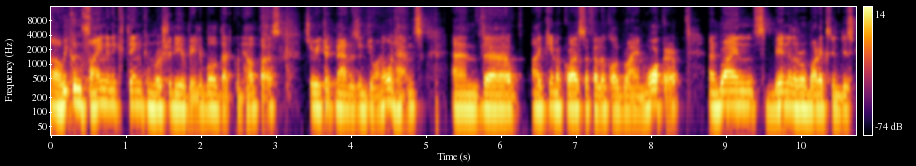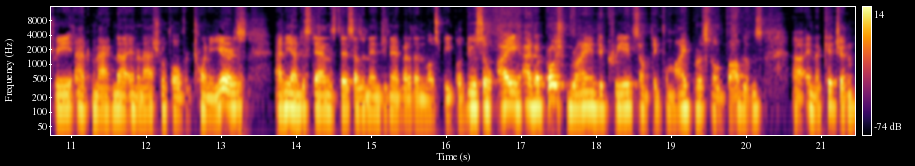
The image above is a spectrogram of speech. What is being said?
Uh, we couldn't find anything commercially available that could help us. So we took matters into our own hands. And uh, I came across a fellow called Brian Walker. And Brian's been in the robotics industry at Magna International for over 20 years. And he understands this as an engineer better than most people do. So I had approached Brian to create something for my personal problems uh, in the kitchen.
